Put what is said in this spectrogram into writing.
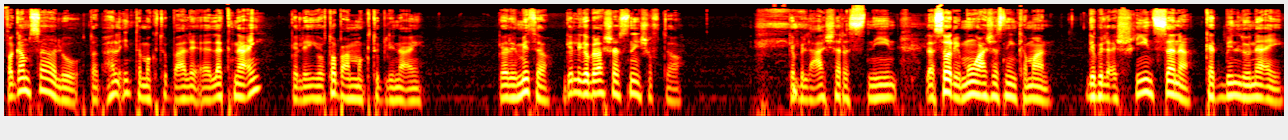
فقام ساله طيب هل أنت مكتوب عليه لك نعي؟ قال لي إيوه طبعا مكتوب لي نعي. قال لي متى؟ قال لي قبل عشر سنين شفتها. قبل عشر سنين؟ لا sorry مو عشر سنين كمان. قبل عشرين سنة كاتبين له نعي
